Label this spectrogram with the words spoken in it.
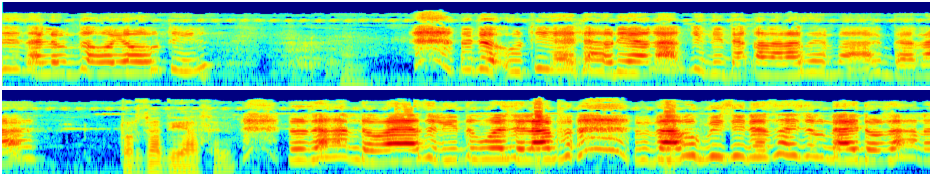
চেঁচালুম ওইও উঠিল। ওটা উঠিয়ে ডাউরিয়া কাকি দিদা কালা লাগছে বাঘ দাদা। দরজা দিয়া আছিল দরজাখান ধোৱাই আছিল কিন্তু মই ছিলাম বাবুক বিচিনা চাইছো নাই দরজাখানে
